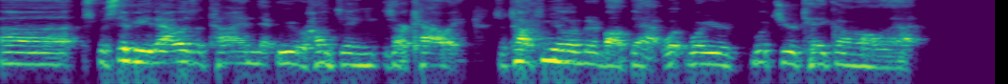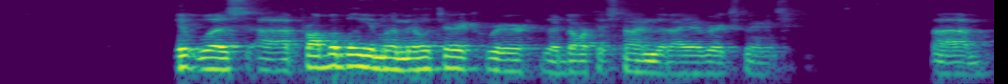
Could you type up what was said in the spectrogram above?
uh specifically that was a time that we were hunting zarqawi. So talk to me a little bit about that. What your what's your take on all that? It was uh, probably in my military career the darkest time that i ever experienced. Um,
